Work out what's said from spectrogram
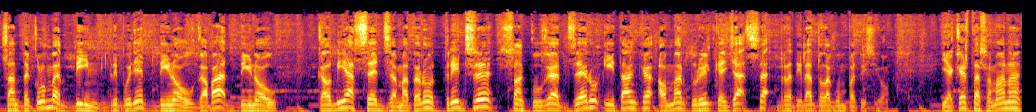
Santa Coloma, 20, Ripollet, 19, Gavà, 19, Calvià, 16, Mataró, 13, Sant Cugat, 0 i tanca el Martorell, que ja s'ha retirat de la competició. I aquesta setmana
